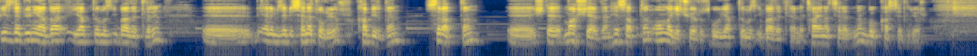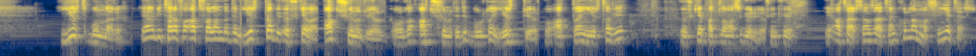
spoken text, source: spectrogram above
Biz de dünyada yaptığımız ibadetlerin e, elimize bir senet oluyor. Kabirden, sırattan, e, işte mahşerden, hesaptan onunla geçiyoruz bu yaptığımız ibadetlerle. Tayinat senedinden bu kastediliyor. Yırt bunları. Yani bir tarafa at falan da demiyor. Yırtta bir öfke var. At şunu diyor. Orada at şunu dedi. Burada yırt diyor. O attan yırta bir öfke patlaması görüyor. Çünkü e, atarsan zaten kullanmasın yeter.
